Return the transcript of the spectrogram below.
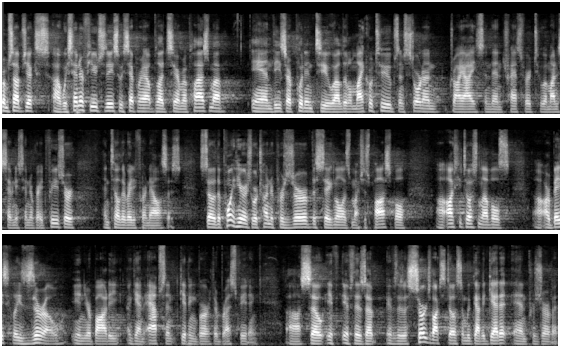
from subjects, uh, we centrifuge these, we separate out blood, serum, and plasma, and these are put into uh, little microtubes and stored on dry ice and then transferred to a minus 70 centigrade freezer until they're ready for analysis. So the point here is we're trying to preserve the signal as much as possible. Uh, oxytocin levels uh, are basically zero in your body, again, absent giving birth or breastfeeding. Uh, so if, if, there's a, if there's a surge of oxytocin, we've got to get it and preserve it.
